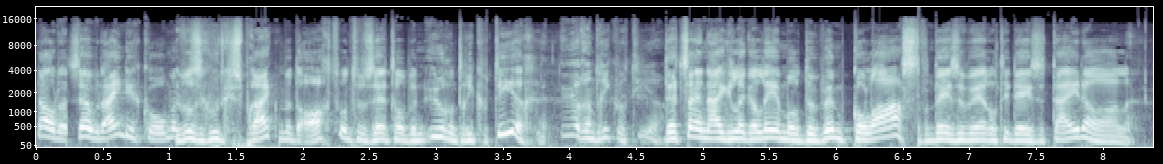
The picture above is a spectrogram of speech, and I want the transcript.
Nou, dan zijn we aan het einde gekomen. Het was een goed gesprek met Art, want we zitten op een uur en drie kwartier. Een uur en drie kwartier. Dit zijn eigenlijk alleen maar de Wim van deze wereld die deze tijden halen. Dat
